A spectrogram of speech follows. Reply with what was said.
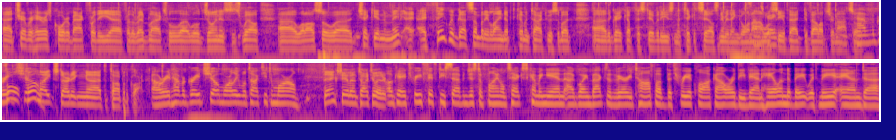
Uh, Trevor Harris, quarterback for the for the Red Blacks, will will join us as well. we'll also check in, and maybe I, I, think we've got somebody lined up to come and talk to us about the Grey Cup festivities and the ticket sales and everything going Sounds on. We'll see if that develops or not. So have a great full, show. full night starting at the top of the clock. All right, have a great show, Morley. We'll talk to you tomorrow. Thanks, Jalen. Talk to you later. Okay, 357, just a final text coming in, uh, going back to the very top of the 3 o'clock hour, the Van Halen debate with me and uh,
